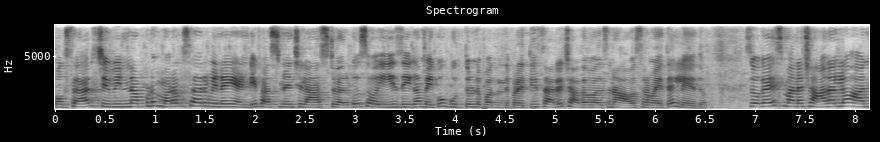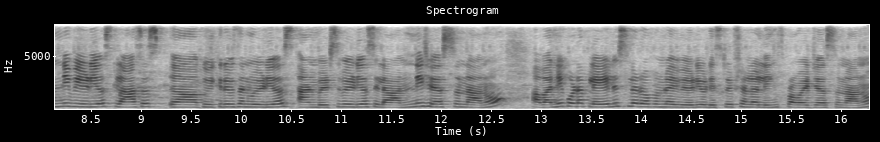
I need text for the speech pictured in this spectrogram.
ఒకసారి విన్నప్పుడు మరొకసారి వినేయండి ఫస్ట్ నుంచి లాస్ట్ వరకు. సో ఈజీగా మీకు గుర్తుండిపోతుంది. ప్రతిసారి చదవాల్సిన అవసరం అయితే లేదు. సో గైస్ మన ఛానల్లో అన్ని videos classes quick revision videos and bits videos ఇలా అన్నీ చేస్తున్నాను. అవన్నీ కూడా ప్లేలిస్ట్ల రూపంలో ఈ వీడియో డిస్క్రిప్షన్లో లింక్స్ ప్రొవైడ్ చేస్తున్నాను.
